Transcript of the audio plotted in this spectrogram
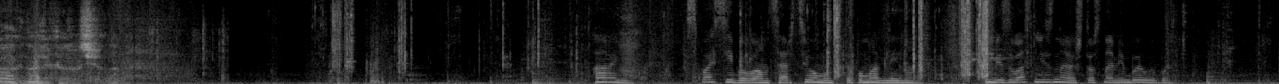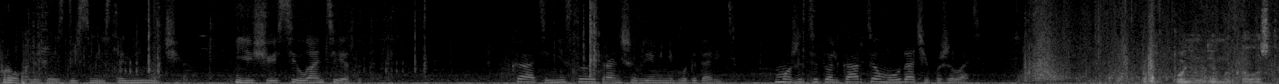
Погнали, короче, ладно. Аня, спасибо вам с Артемом, что помогли нам. Без вас не знаю, что с нами было бы. Проклятое здесь место не иначе. Еще и Силанти этот. Катя, не стоит раньше времени благодарить. Можете только Артему удачи пожелать. Понял, где мой калаш-то.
